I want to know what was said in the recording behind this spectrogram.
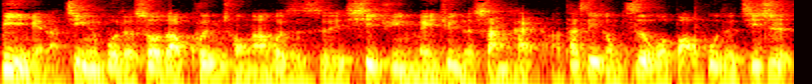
避免了进一步的受到昆虫啊或者是细菌霉菌的伤害啊，它是一种自我保护的机制。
